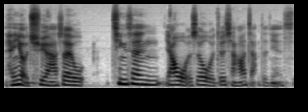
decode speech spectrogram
很有趣啊，所以我清盛邀我的时候，我就想要讲这件事。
